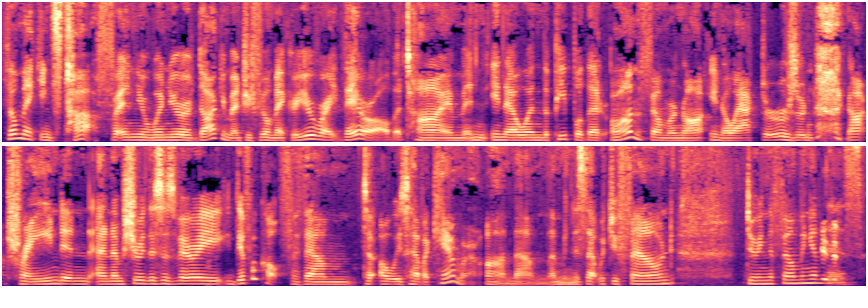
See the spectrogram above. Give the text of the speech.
filmmaking's tough, and you're when you're a documentary filmmaker, you're right there all the time, and you know, and the people people that are on the film are not, you know, actors and not trained. And, and I'm sure this is very difficult for them to always have a camera on them. I mean, is that what you found during the filming of in this? The,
